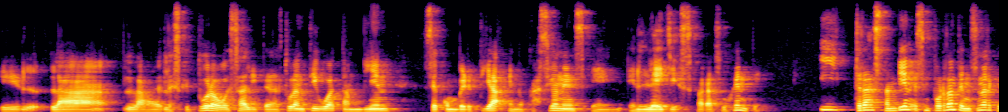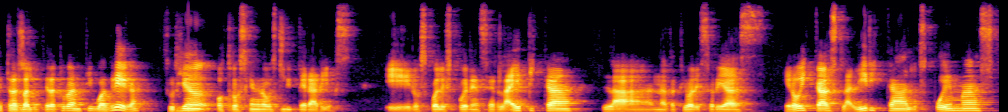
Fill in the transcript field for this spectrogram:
la, escritura o esa literatura antigua también se convertía en ocasiones en, leyes para su gente. Y tras también es importante mencionar que tras la literatura antigua griega surgieron otros géneros literarios, eh, los cuales pueden ser la épica, la narrativa de historias heroicas, la lírica, los poemas,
